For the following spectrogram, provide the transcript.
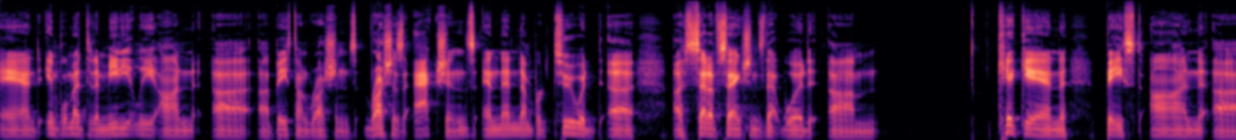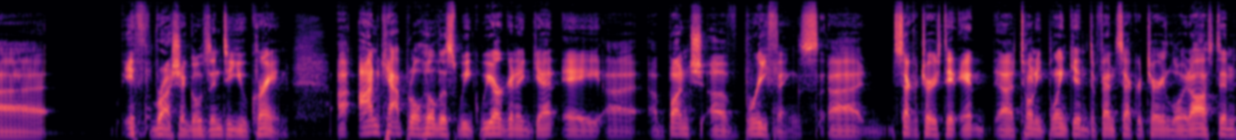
and implemented immediately on uh, uh, based on Russians Russia's actions, and then number two, would, uh, a set of sanctions that would um, kick in based on uh, if Russia goes into Ukraine uh, on Capitol Hill this week, we are going to get a uh, a bunch of briefings. Uh, Secretary of State uh, Tony Blinken, Defense Secretary Lloyd Austin,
